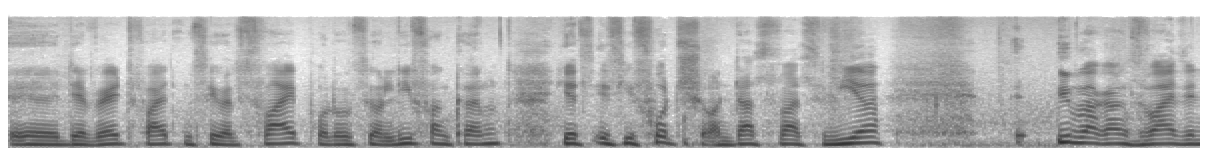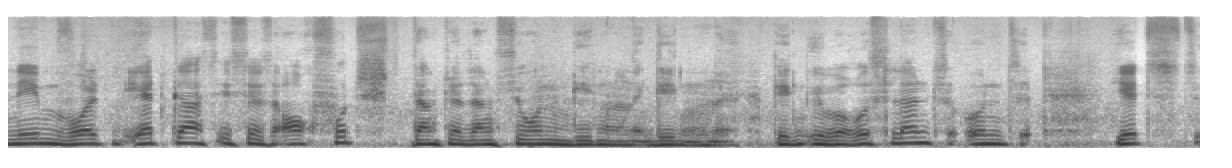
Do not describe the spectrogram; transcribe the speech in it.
äh, der weltweiten CO2-Produktion liefern können. Jetzt ist sie futsch. Und das, was wir übergangsweise nehmen wollten, Erdgas, ist jetzt auch futsch, dank der Sanktionen gegen, gegen, gegenüber Russland. Und jetzt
